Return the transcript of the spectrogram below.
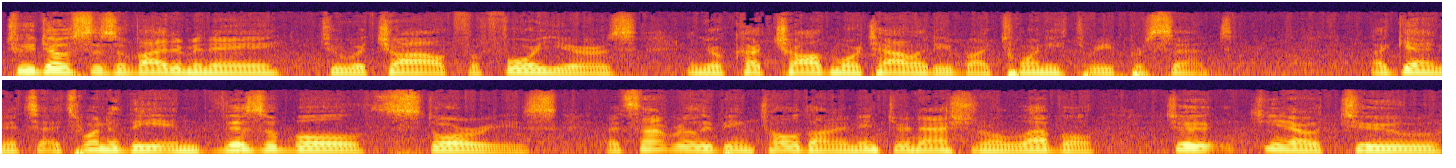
two doses of vitamin A to a child for four years, and you'll cut child mortality by 23%. Again, it's, it's one of the invisible stories that's not really being told on an international level to, you know, to,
